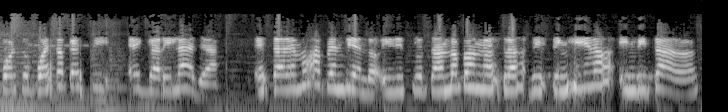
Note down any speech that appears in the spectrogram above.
Por supuesto que sí, Edgar Ilaya. Estaremos aprendiendo y disfrutando con nuestras distinguidas invitadas,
